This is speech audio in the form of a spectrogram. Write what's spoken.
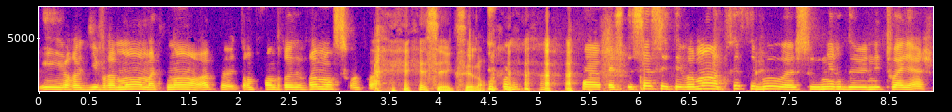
Et je leur dit vraiment maintenant hop, d'en prendre vraiment soin. c'est excellent. ah, ça, c'était vraiment un très très beau euh, souvenir de nettoyage.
